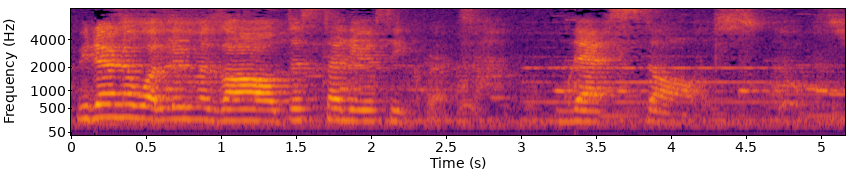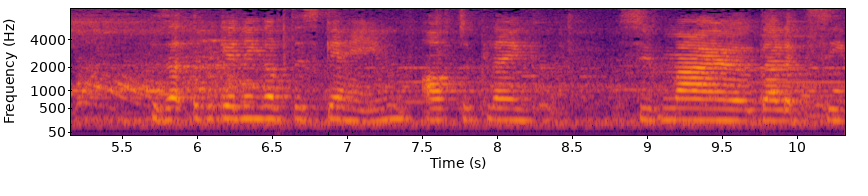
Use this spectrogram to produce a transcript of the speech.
If you don't know what Lumas are, I'll just tell you a secret. They're stars. Because at the beginning of this game, after playing Super Mario Galaxy,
